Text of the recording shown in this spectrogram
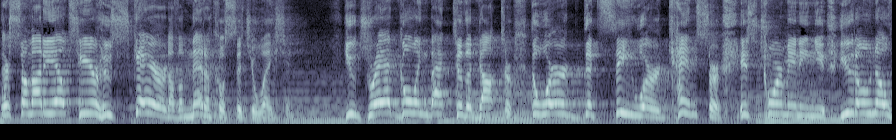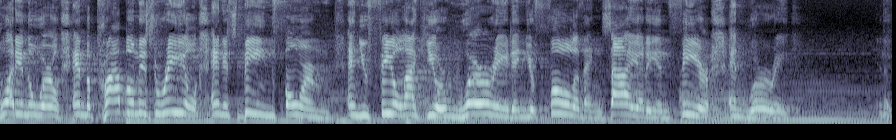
There's somebody else here who's scared of a medical situation. You dread going back to the doctor. The word, the C word, cancer, is tormenting you. You don't know what in the world, and the problem is real and it's being formed, and you feel like you're worried and you're full of anxiety and fear and worry. In a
